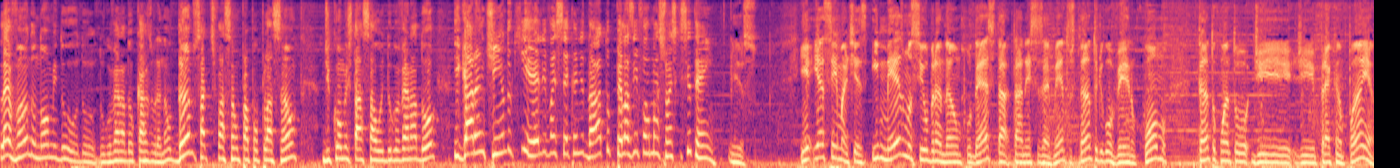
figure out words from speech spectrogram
levando o nome do, do, do governador Carlos Brandão, dando satisfação para a população de como está a saúde do governador e garantindo que ele vai ser candidato pelas informações que se tem. Isso. E, e assim, Matias, e mesmo se o Brandão pudesse estar tá, tá nesses eventos, tanto de governo como tanto quanto de, de pré-campanha,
